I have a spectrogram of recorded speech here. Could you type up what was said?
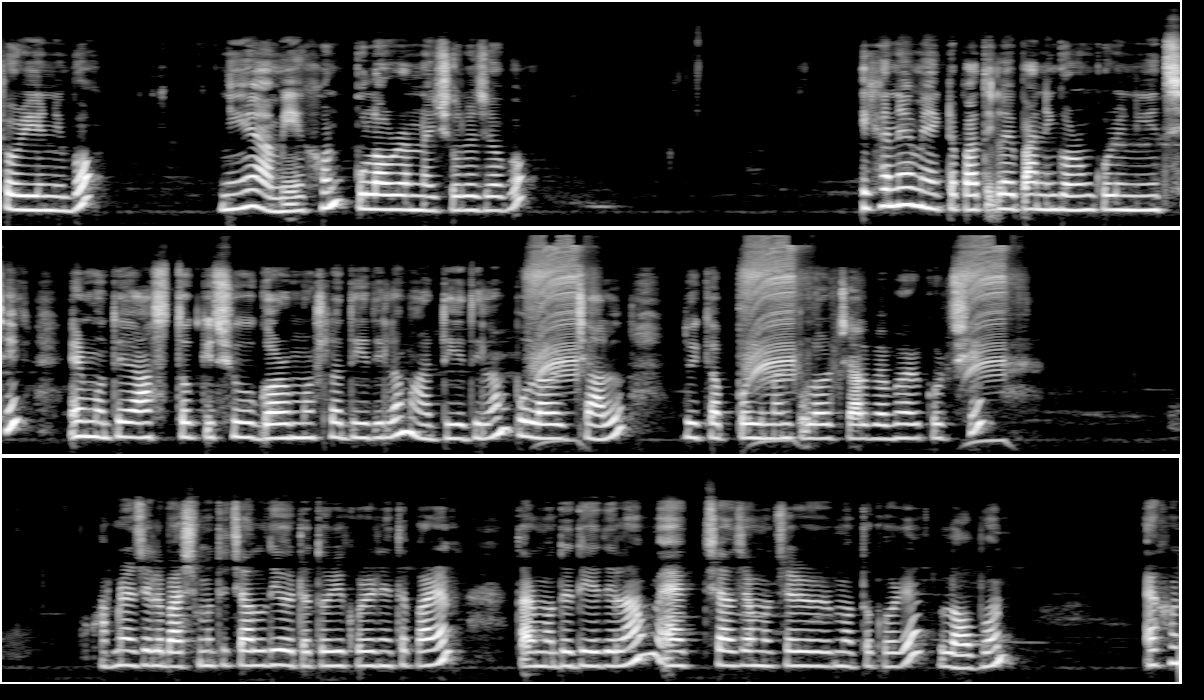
সরিয়ে নিব। নিয়ে আমি এখন পোলাও রান্নায় চলে যাব। এখানে আমি একটা পাতিলায় পানি গরম করে নিয়েছি। এর মধ্যে আস্ত কিছু গরম মশলা দিয়ে দিলাম আর দিয়ে দিলাম পোলাওয়ের চাল। দুই কাপ পরিমাণ পোলাওয়ের চাল ব্যবহার করছি। আপনারা চাইলে বাসমতি চাল দিয়েও এটা তৈরি করে নিতে পারেন। তার মধ্যে দিয়ে দিলাম এক চা চামচের মতো করে লবণ। এখন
